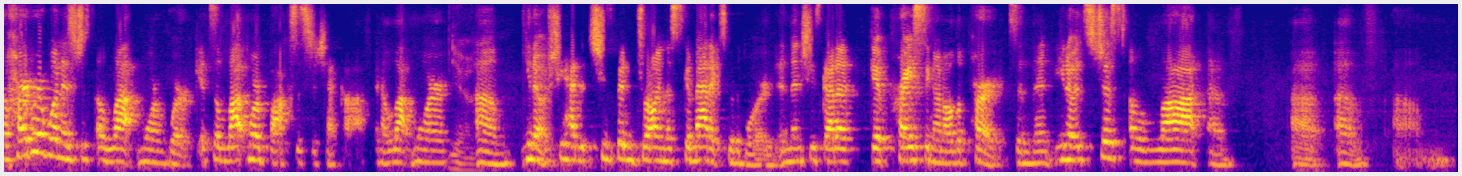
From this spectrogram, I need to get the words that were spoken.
the hardware one is just a lot more work. It's a lot more boxes to check off and a lot more, yeah. um, you know, she had, she's been drawing the schematics for the board and then she's got to get pricing on all the parts. And then, you know, it's just a lot of, uh, of, um,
